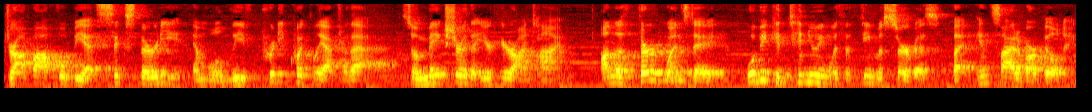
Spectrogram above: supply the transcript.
Drop off will be at 6.30 and we'll leave pretty quickly after that, so make sure that you're here on time. On the third Wednesday, we'll be continuing with the theme of service, but inside of our building.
